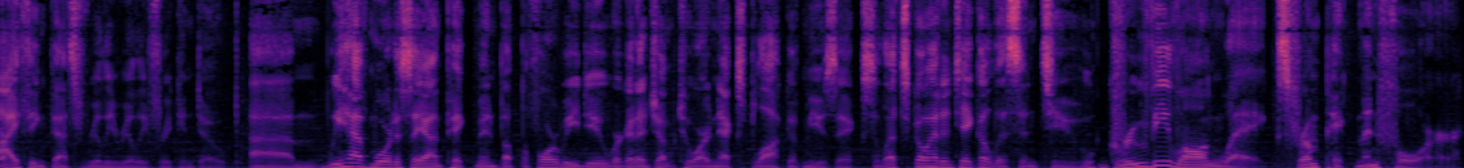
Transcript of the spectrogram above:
I think that's really, really freaking dope. Um, we have more to say on Pikmin, but before we do, we're going to jump to our next block of music. So let's go ahead and take a listen to Groovy Long Legs from Pikmin 4.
